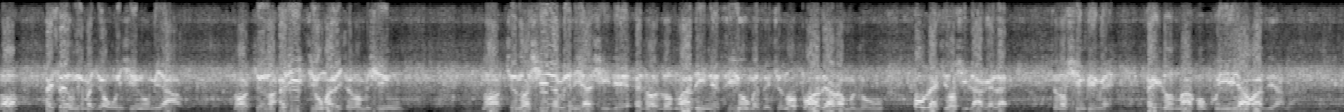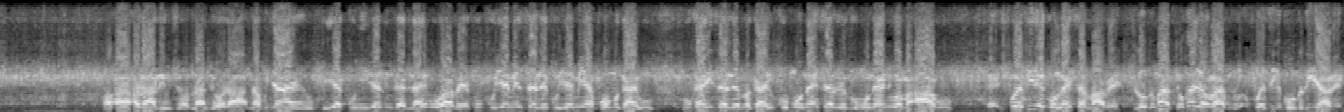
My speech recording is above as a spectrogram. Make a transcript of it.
နော်အဲ့စက်ယုံလေးမှာကျွန်တော်ဝင်ရှင်းလို့မရဘူးနော်ကျွန်တော်အဲ့ဒီဂျုံမှလည်းကျွန်တော်မရှင်းဘူးနော်ကျွန်တော်ရှင်းရမယ့်နေရာရှိတယ်အဲ့တော့လုံသမားတွေနဲ့စီးအောင်မယ်ဆိုကျွန်တော်သွားကြရတော့မလို့ဘူးပုတ်လိုက်ကြောရှိလာခဲ့လိုက် ကျွန်တော်ရှင်းပေးမယ်အဲ့ဒီလုံသမားအကုန်ခွေရရပါစေရမယ်ဟောအဲ့အဲ့ဒါလေးကိုကျွန်တော်လှမ်းပြောတာနောက်ပြီးကြရင်ဘေးကကုညီတဲ့လူတွေလိုင်းပေါ်ပါပဲအခုကိုရဲမင်းဆက်လေကိုရဲမင်းကဖုံးမကိုင်ဘူးဥခိုင်ဆက်လေမကိုင်ဘူးကိုမုံနိုင်ဆက်လေကိုမုံနိုင်တို့ကမအားဘူးအဲဖွဲ့စည်းတဲ့အကုန်လိုက်ဆက်မှာပဲလုံသမားဒုက္ခရောက်လာပြီဆိုအဖွဲ့စည်းအကုန်တတိရတယ်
